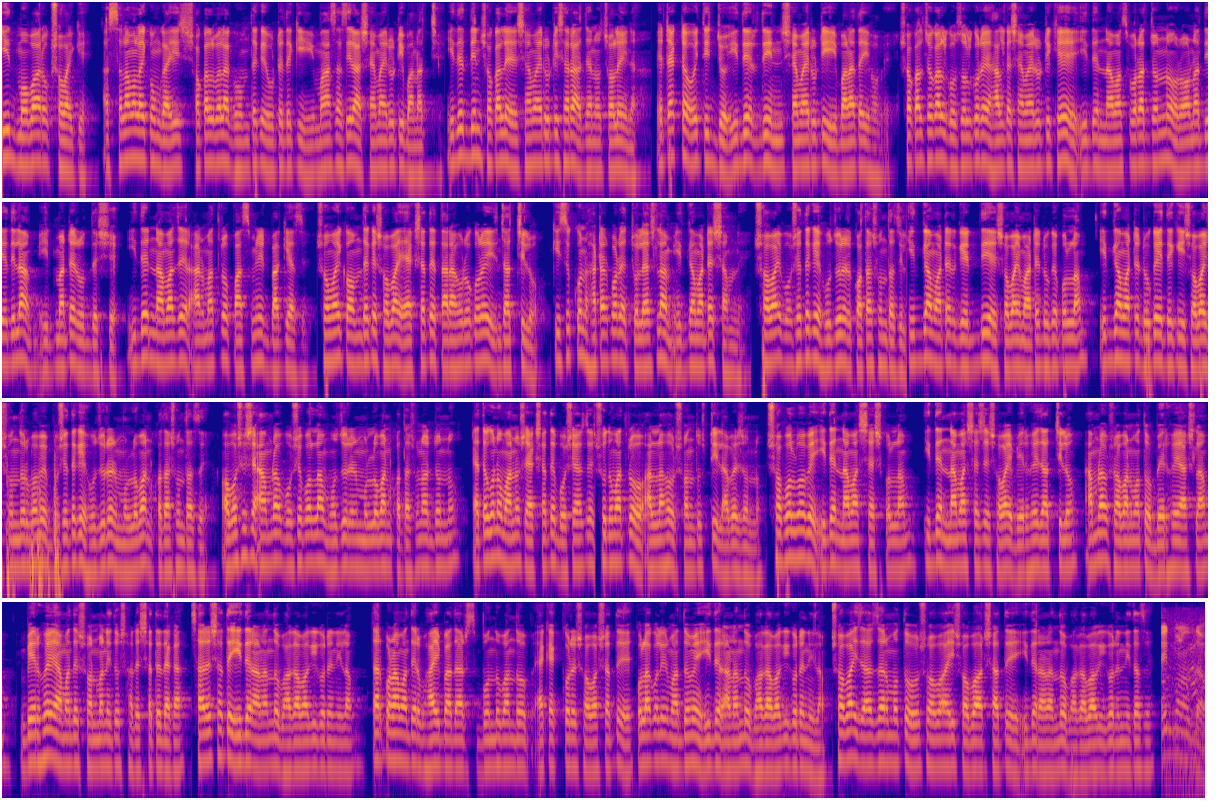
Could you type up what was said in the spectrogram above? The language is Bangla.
ঈদ মোবারক সবাইকে। আসসালামু আলাইকুম গাইস সকালবেলা ঘুম থেকে উঠে দেখি মা চাষিরা শ্যামাই রুটি বানাচ্ছে। ঈদের দিন সকালে শ্যামাই রুটি ছাড়া যেন চলেই না। এটা একটা ঐতিহ্য, ঈদের দিন শ্যামাই রুটি বানাতেই হবে। সকাল সকাল গোসল করে হালকা শ্যামাই রুটি খেয়ে ঈদের নামাজ পড়ার জন্য রওনা দিয়ে দিলাম ঈদ মাঠের উদ্দেশ্যে। ঈদের নামাজের আর মাত্র পাঁচ মিনিট বাকি আছে। সময় কম দেখে সবাই একসাথে তাড়াহুড়ো করেই যাচ্ছিল। কিছুক্ষণ হাঁটার পরে চলে আসলাম ঈদগা মাঠের সামনে। সবাই বসে থেকে হুজুরের কথা শুনতাছিল। ঈদগা মাঠের গেট দিয়ে সবাই মাঠে ঢুকে পড়লাম। ঈদগা মাঠে ঢুকেই দেখি সবাই সুন্দরভাবে বসে থেকে হুজুরের মূল্যবান কথা শুনতাছে। অবশেষে আমরাও বসে পড়লাম হুজুরের মূল্যবান কথা শোনার জন্য। এতগুলো মানুষ একসাথে বসে আছে শুধুমাত্র আল্লাহর সন্তুষ্টি লাভের জন্য। সফলভাবে ঈদের নামাজ শেষ করলাম। ঈদের নামাজ শেষে সবাই বের হয়ে যাচ্ছিল। আমরাও সবার মতো বের হয়ে আসলাম। বের হয়ে আমাদের সম্মানিত স্যারের সাথে দেখা। স্যারের সাথে ঈদের আনন্দ ভাগাভাগি করে নিলাম। তারপর আমাদের ভাই বাদার্স বন্ধু বান্ধব এক এক করে সবার সাথে কোলাকলির মাধ্যমে ঈদের আনন্দ ভাগাভাগি করে নিলাম। সবাই যার যার মতো সবাই সবার সাথে ঈদের আনন্দ ভাগাভাগি করে নিতেছে। ঈদ বোনাস দাও।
